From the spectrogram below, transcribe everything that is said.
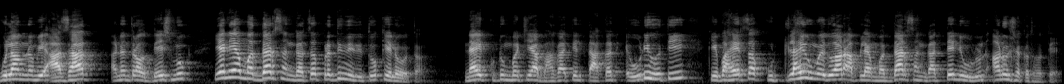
गुलाम नबी आझाद अनंतराव देशमुख यांनी या मतदारसंघाचं प्रतिनिधित्व केलं होतं. नाईक कुटुंबाची या भागातील ताकद एवढी होती की बाहेरचा कुठलाही उमेदवार आपल्या मतदारसंघात ते निवडून आणू शकत होते.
